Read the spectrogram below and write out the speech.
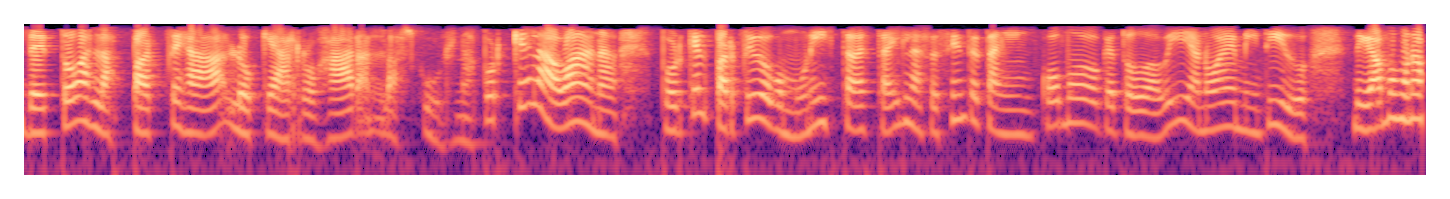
de todas las partes a lo que arrojaran las urnas. ¿Por qué La Habana? ¿Por qué el Partido Comunista de esta isla se siente tan incómodo que todavía no ha emitido, digamos, una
